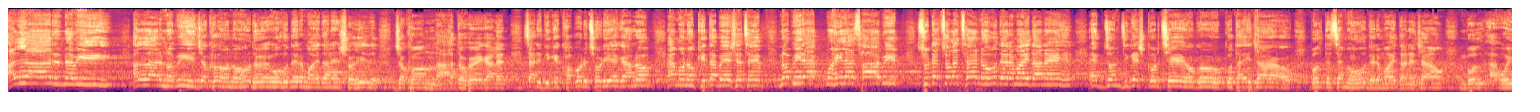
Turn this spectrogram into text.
আল্লাহর নবী আল্লাহর নবী যখন ওহুদ ওহুদের ময়দানে শহীদ যখন আহত হয়ে গেলেন, চারিদিকে খবর ছড়িয়ে গেল। এমনও কিতাবে এসেছে, নবীর এক মহিলা সাহাবিব ছুটে চলেছেন ওহুদের ময়দানে। একজন জিজ্ঞেস করছে, ওগো, কোথায় যাও? বলতেছে, আমি ওহুদের ময়দানে যাও। বল ওই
